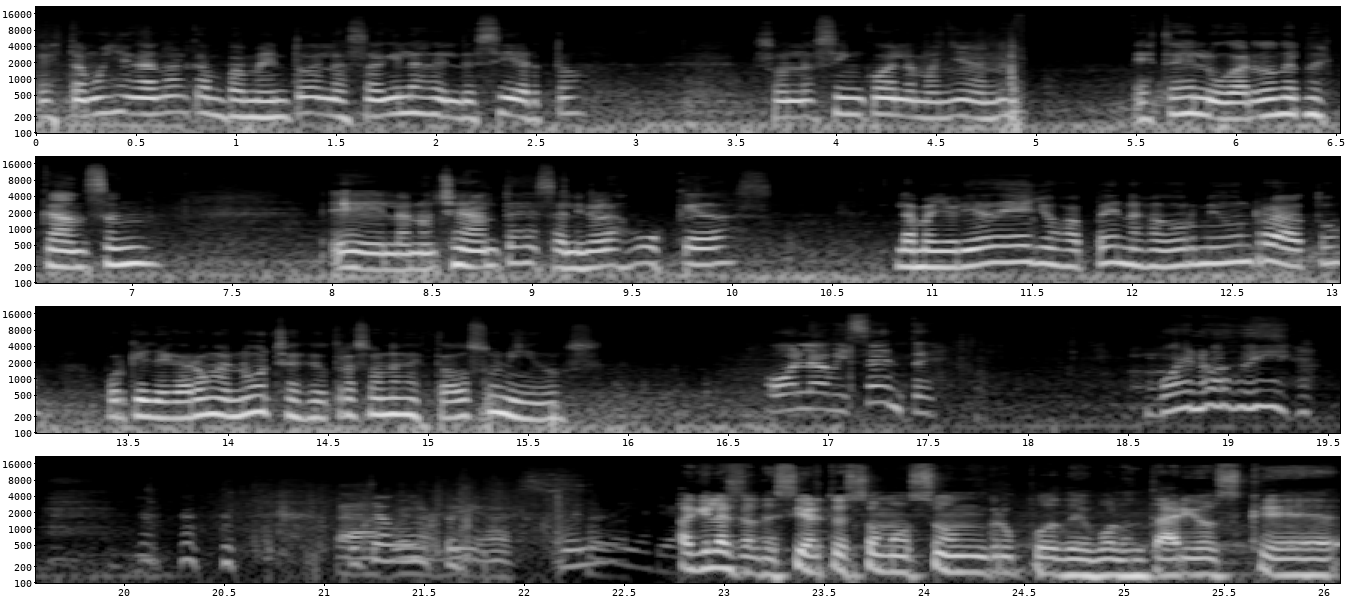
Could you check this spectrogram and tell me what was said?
Estamos llegando al campamento de las Águilas del Desierto. Son las 5 de la mañana. Este es el lugar donde descansan eh, la noche antes de salir a las búsquedas. La mayoría de ellos apenas ha dormido un rato porque llegaron anoche de otras zonas de Estados Unidos. Hola Vicente. Buenos días. Mucho gusto. Buenos días. Águilas del Desierto somos un grupo de voluntarios que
